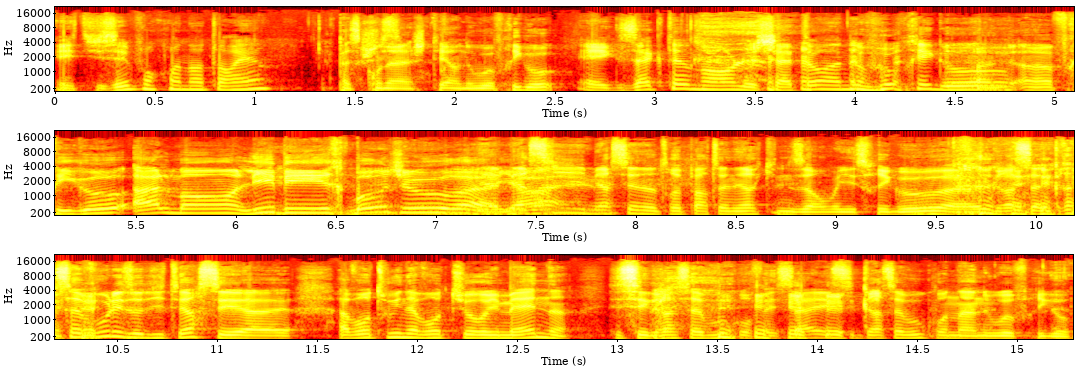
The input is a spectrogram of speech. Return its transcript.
Et tu sais pourquoi on n'entend rien? Parce qu'on a acheté un nouveau frigo. Exactement, le château a un nouveau frigo. Un, un frigo allemand, Libir, bonjour. Euh, merci, merci à notre partenaire qui nous a envoyé ce frigo. Euh, grâce, à, grâce à vous, les auditeurs, c'est euh, avant tout une aventure humaine. Et c'est grâce à vous qu'on fait ça. Et c'est grâce à vous qu'on a un nouveau frigo.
